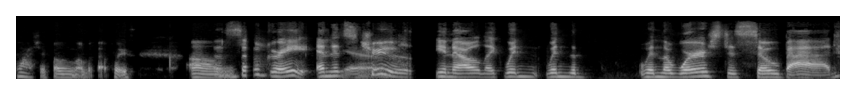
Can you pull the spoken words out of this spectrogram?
Gosh i fell in love with that place um That's so great. And it's yeah. true, you know, like when when the when the worst is so bad.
